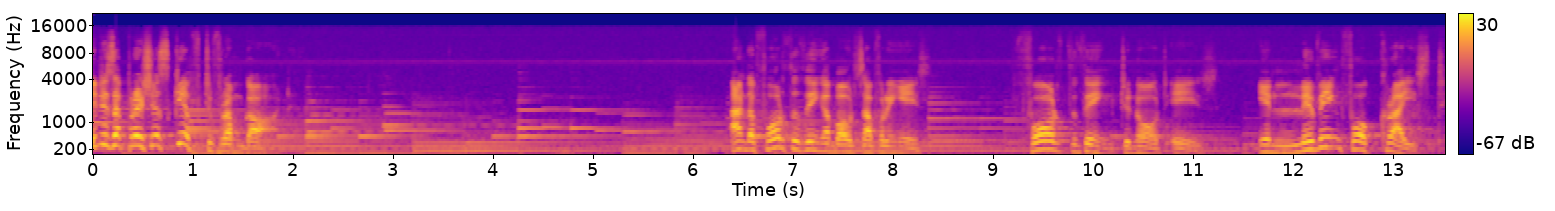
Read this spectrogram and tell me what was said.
It is a precious gift from God. And the fourth thing about suffering is, fourth thing to note is, in living for Christ,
